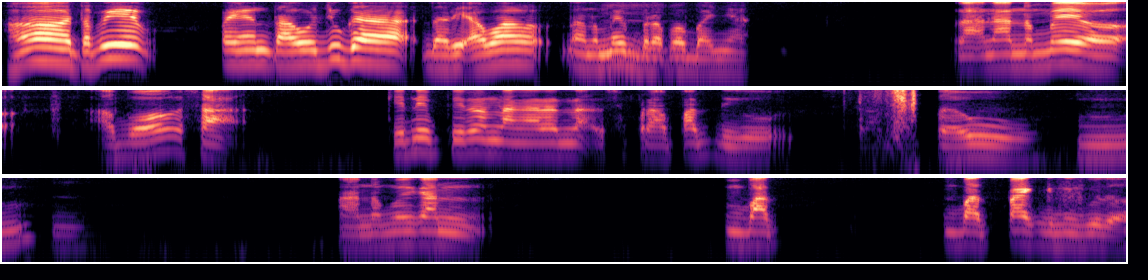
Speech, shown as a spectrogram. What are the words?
Ah, tapi pengen tahu juga dari awal nanamnya Hmm. berapa banyak. Nak naneme yo apa sak kene pira nang aran nak iku seprapat bau. Hmm. Hmm. Naneme kan empat empat pack ini gue tuh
